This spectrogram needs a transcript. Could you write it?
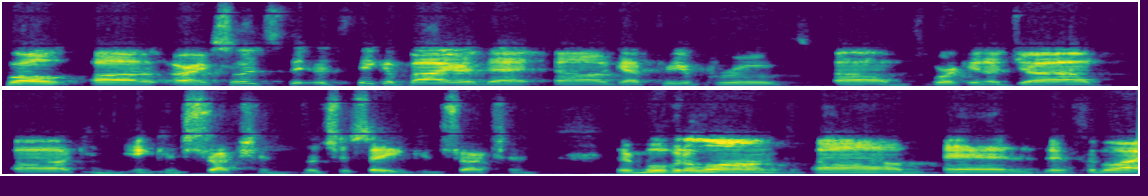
Well, uh, all right. So let's let's take a buyer that uh, got pre-approved, um, working a job uh, in construction. Let's just say in construction, they're moving along, um, and for the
